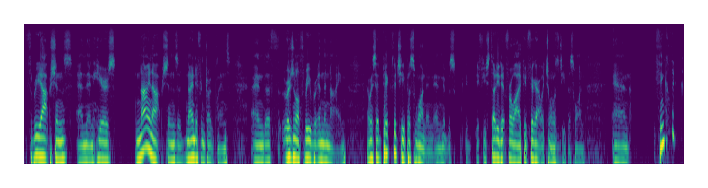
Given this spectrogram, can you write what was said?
three options, and then here's nine options of nine different drug plans, and the th- original three were in the nine. And we said pick the cheapest one, and, and it was if you studied it for a while, you could figure out which one was the cheapest one. And think like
